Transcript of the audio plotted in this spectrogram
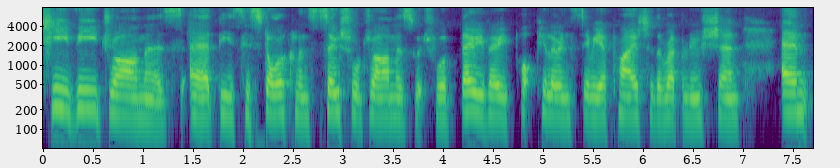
TV dramas, uh, these historical and social dramas, which were very, very popular in Syria prior to the revolution, um,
